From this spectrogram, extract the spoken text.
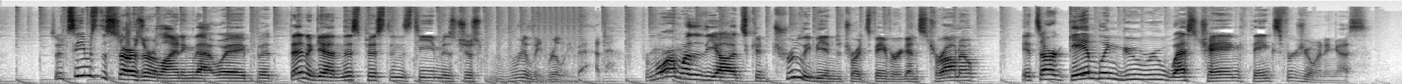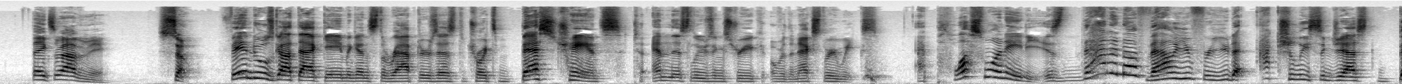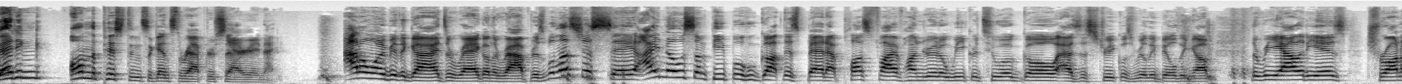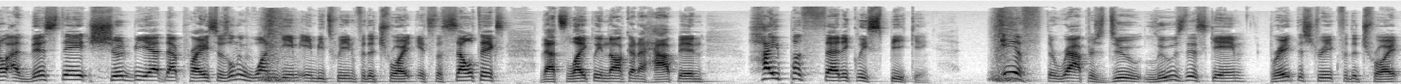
So it seems the stars are aligning that way, but then again, this Pistons team is just really, really bad. For more on whether the odds could truly be in Detroit's favor against Toronto, it's our gambling guru, Wes Chang. Thanks for joining us. Thanks for having me. So, FanDuel's got that game against the Raptors as Detroit's best chance to end this losing streak over the next three weeks. At plus 180, is that enough value for you to actually suggest betting on the Pistons against the Raptors Saturday night. I don't want to be the guy to rag on the Raptors, but let's just say I know some people who got this bet at plus 500 a week or two ago as the streak was really building up. The reality is, Toronto at this date should be at that price. There's only one game in between for Detroit. It's the Celtics. That's likely not going to happen. Hypothetically speaking, if the Raptors do lose this game, break the streak for Detroit,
